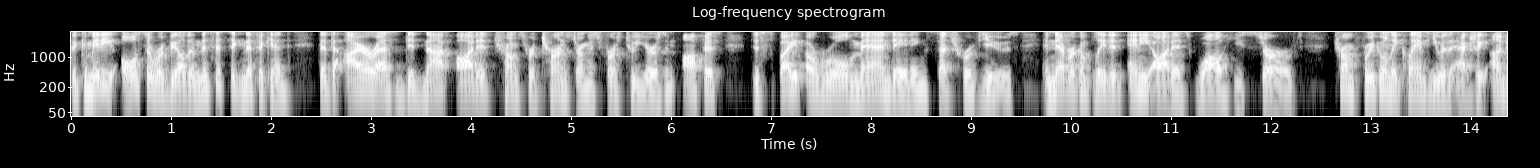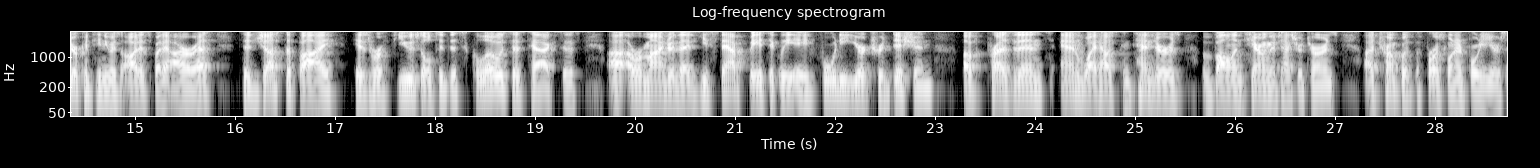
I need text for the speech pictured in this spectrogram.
The committee also revealed, and this is significant, that the IRS did not audit Trump's returns during his first two years in office, despite a rule mandating such reviews, and never completed any audits while he served. Trump frequently claimed he was actually under continuous audits by the IRS to justify his refusal to disclose his taxes. Uh, a reminder that he snapped basically a 40 year tradition of presidents and White House contenders volunteering their tax returns. Uh, Trump was the first one in 40 years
